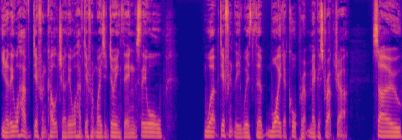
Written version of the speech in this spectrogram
You know, they all have different culture, they all have different ways of doing things, they all work differently with the wider corporate megastructure. So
